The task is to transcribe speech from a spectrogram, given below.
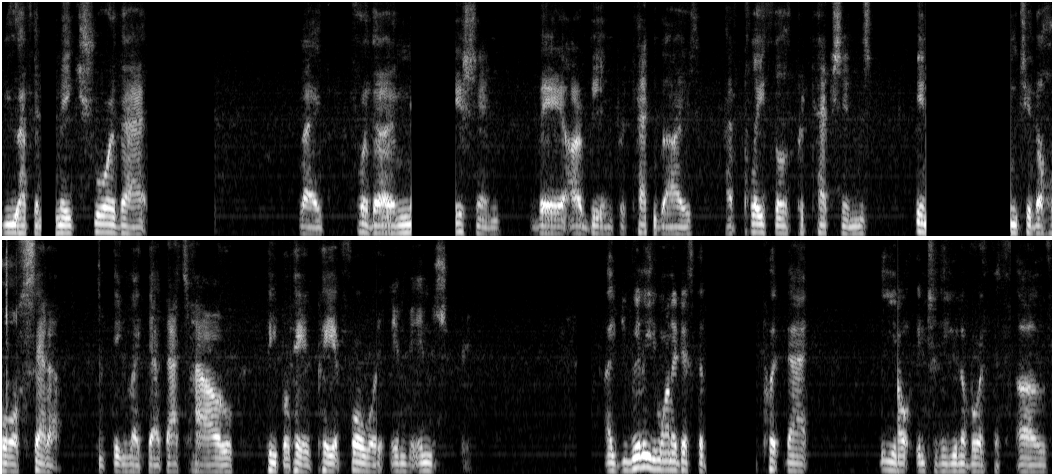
you have to make sure that like for the nation they are being protected guys have placed those protections in, into the whole setup thing like that that's how people pay pay it forward in the industry i really wanted just to put that you know into the universe of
